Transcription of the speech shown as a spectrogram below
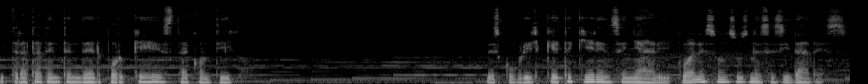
y trata de entender por qué está contigo. Descubrir qué te quiere enseñar y cuáles son sus necesidades.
